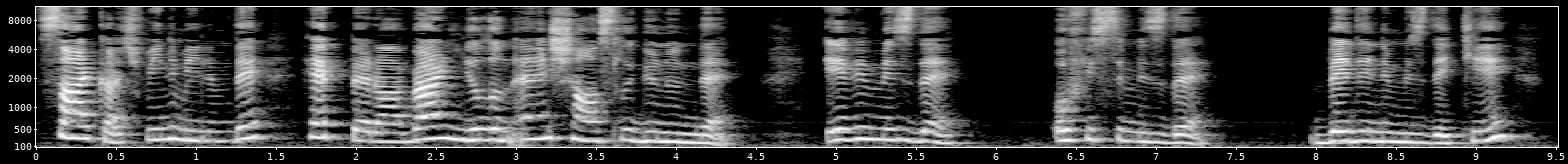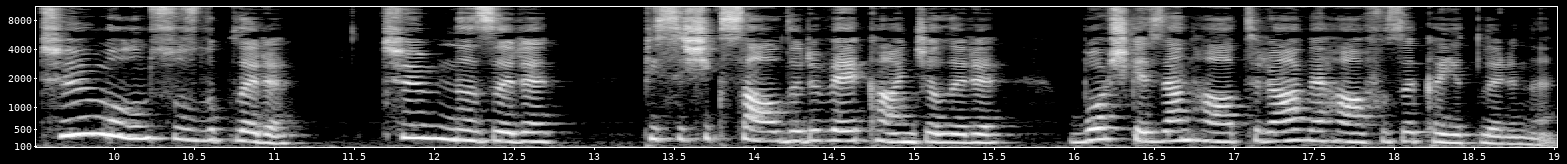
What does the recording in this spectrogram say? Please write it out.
Sarkaç benim elimde hep beraber yılın en şanslı gününde evimizde, ofisimizde, bedenimizdeki tüm olumsuzlukları, tüm nazarı, psişik saldırı ve kancaları, boş gezen hatıra ve hafıza kayıtlarını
